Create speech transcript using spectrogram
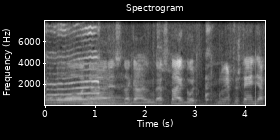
Oh, no, that's no go. That's no good. We have to stand up.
